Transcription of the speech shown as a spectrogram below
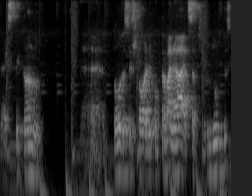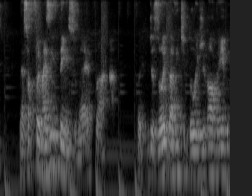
né, explicando é, toda essa história de como trabalhar, etc., tirando dúvidas, né? só que foi mais intenso, né? Foi, de 18 a 22 de novembro.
